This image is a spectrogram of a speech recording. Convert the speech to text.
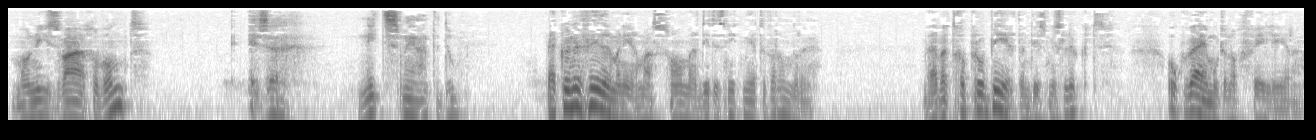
Monique zwaar gewond. Is er niets meer aan te doen? Wij kunnen veel, meneer Masson, maar dit is niet meer te veranderen. We hebben het geprobeerd en het is mislukt. Ook wij moeten nog veel leren.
